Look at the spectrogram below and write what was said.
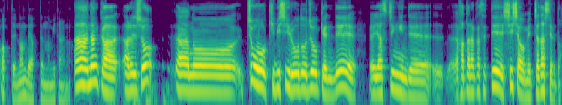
あってなんでやってんのみたいな。あーなんかあれでしょ？あのー超厳しい労働条件でえー安賃金でえー働かせて死者をめっちゃ出してると。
